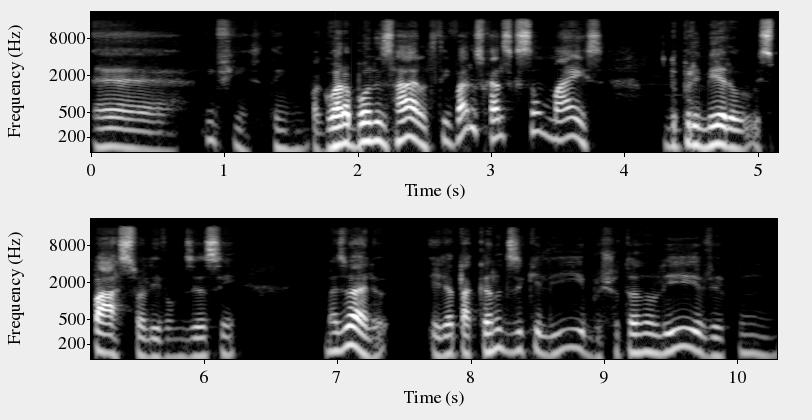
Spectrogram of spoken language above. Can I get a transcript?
é, enfim, você tem agora Bones Highland, tem vários caras que são mais do primeiro espaço ali, vamos dizer assim. Mas, velho, ele atacando desequilíbrio, chutando livre, com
